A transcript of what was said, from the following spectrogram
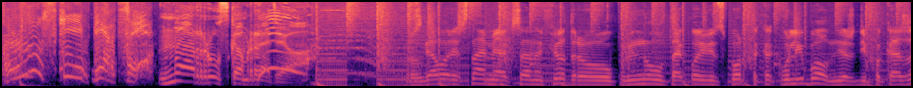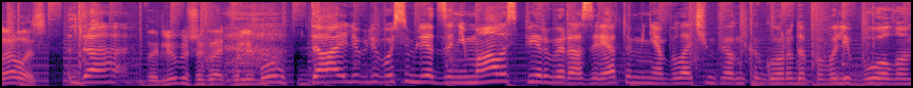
Русские перцы на русском радио. В разговоре с нами Оксана Федорова упомянула такой вид спорта, как волейбол. Мне же не показалось. Да. Ты любишь играть в волейбол? Да, я люблю 8 лет занималась. Первый разряд у меня была чемпионка города по волейболу.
